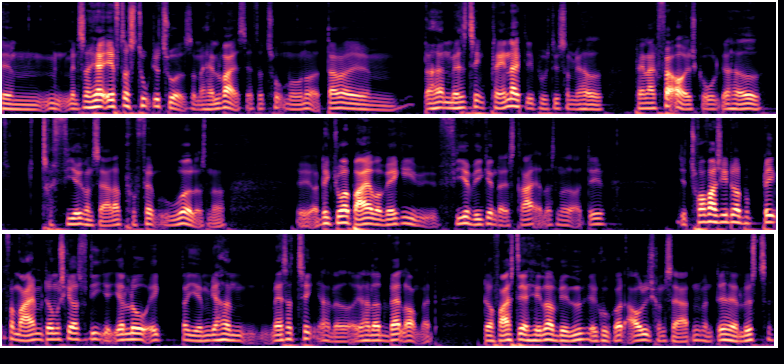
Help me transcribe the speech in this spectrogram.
Øhm, men, men så her efter studietur, som er halvvejs efter to måneder, der, var, øhm, der havde jeg en masse ting planlagt lige pludselig, som jeg havde planlagt før højskole. Jeg havde tre-fire koncerter på 5 uger eller sådan noget. Øh, og det gjorde bare, at jeg var væk i fire weekender i streg eller sådan noget. Og det, jeg tror faktisk ikke, det var et problem for mig, men det var måske også fordi, jeg, jeg lå ikke derhjemme. Jeg havde masser af ting, jeg havde lavet, og jeg havde lavet et valg om, at det var faktisk det, jeg hellere ville. Jeg kunne godt aflyse koncerten, men det havde jeg lyst til.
